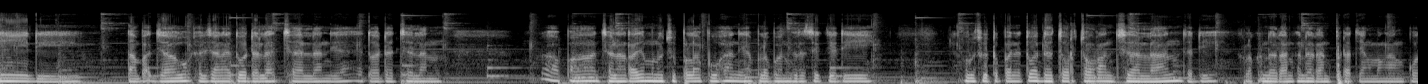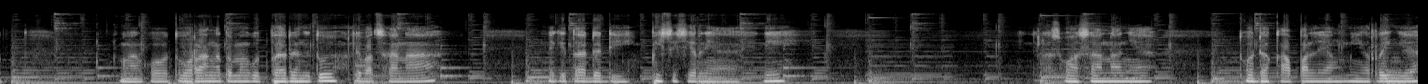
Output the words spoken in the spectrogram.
ini di tampak jauh dari sana. Itu adalah jalan ya. Itu ada jalan apa jalan raya menuju pelabuhan ya pelabuhan Gresik. Jadi lurus ke depan itu ada cor-coran jalan. Jadi kalau kendaraan-kendaraan berat yang mengangkut mengangkut orang atau mengangkut barang itu lewat sana. Ini kita ada di pesisirnya ini inilah suasananya. Itu ada kapal yang miring ya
